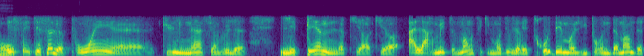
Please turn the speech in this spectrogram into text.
Oh. Et c'était ça le point euh, culminant, si on veut, l'épine qui a, qui a alarmé tout le monde, c'est qu'ils m'ont dit vous avez trop démoli pour une demande de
